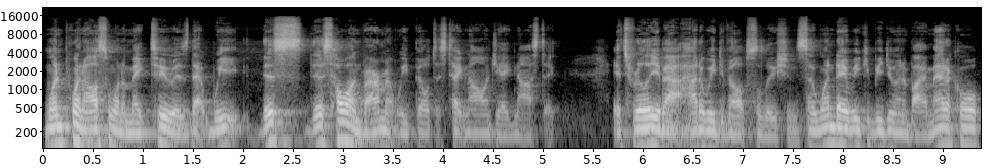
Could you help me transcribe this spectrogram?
One point I also want to make too is that we this this whole environment we built is technology agnostic. It's really about how do we develop solutions. So one day we could be doing a biomedical,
